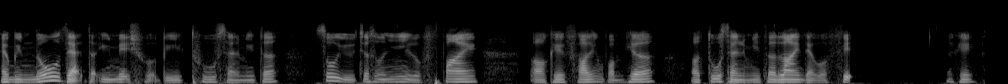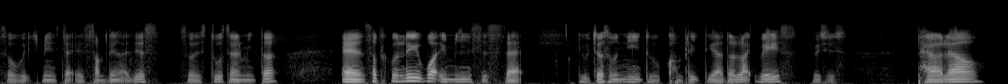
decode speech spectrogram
And we know that the image would be 2 centimeter. So you just only need to find okay starting from here a 2 centimeter line that will fit okay so which means that it's something like this. So it's 2 centimeter. And subsequently what it means is that you just only need to complete the other light rays which is parallel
